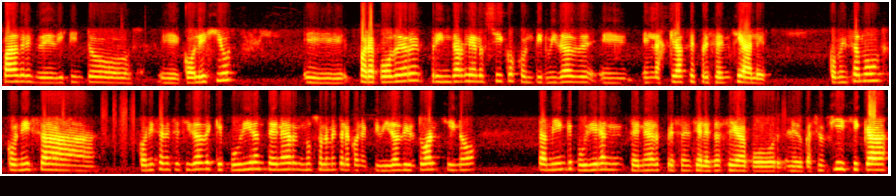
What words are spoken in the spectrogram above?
padres de distintos eh, colegios eh, para poder brindarle a los chicos continuidad eh, en las clases presenciales. Comenzamos con esa con esa necesidad de que pudieran tener no solamente la conectividad virtual, sino también que pudieran tener presenciales, ya sea por en educación física,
